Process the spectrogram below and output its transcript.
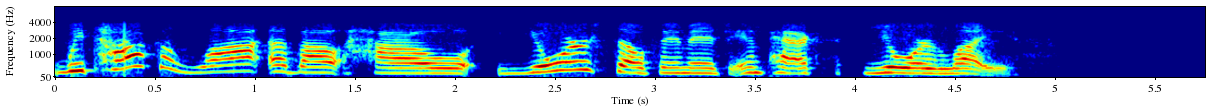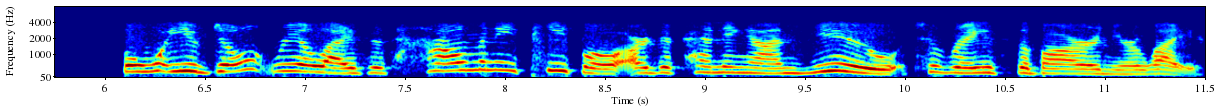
We talk a lot about how your self image impacts your life. But what you don't realize is how many people are depending on you to raise the bar in your life.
